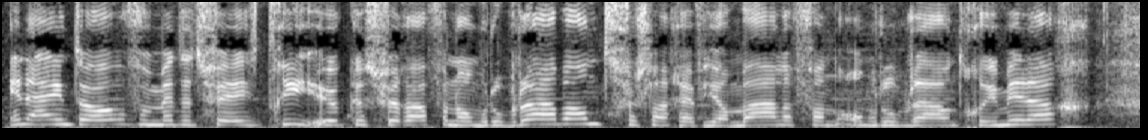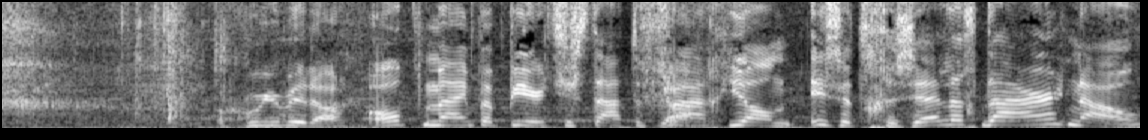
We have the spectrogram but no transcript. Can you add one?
in Eindhoven met het feest drie uur vooraf van Omroep Brabant. Verslaggever Jan Walen van Omroep Brabant. Goedemiddag. Goedemiddag. Op mijn papiertje staat de vraag, Jan, is het gezellig daar? Nou,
